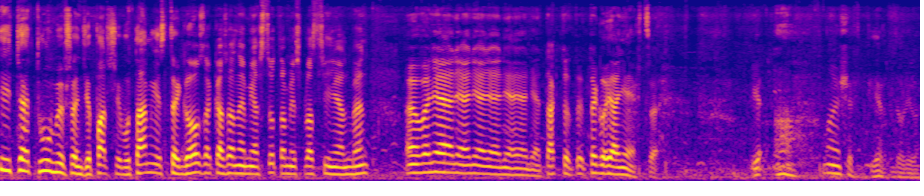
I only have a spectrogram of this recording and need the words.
i te tłumy wszędzie, patrzcie, bo tam jest tego, zakazane miasto, tam jest plac Tiananmen. Ja mówię, nie, nie, nie, nie, nie, nie, nie, tak to, tego ja nie chcę. Ja, o, no ja się wpierdoliłem.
